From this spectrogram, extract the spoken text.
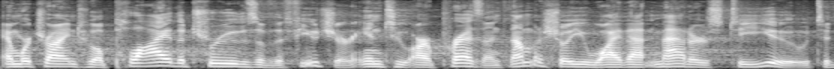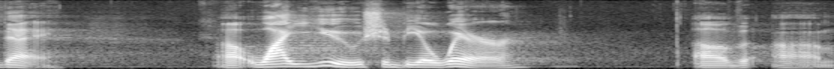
and we're trying to apply the truths of the future into our present. And I'm going to show you why that matters to you today. Uh, why you should be aware of, um,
